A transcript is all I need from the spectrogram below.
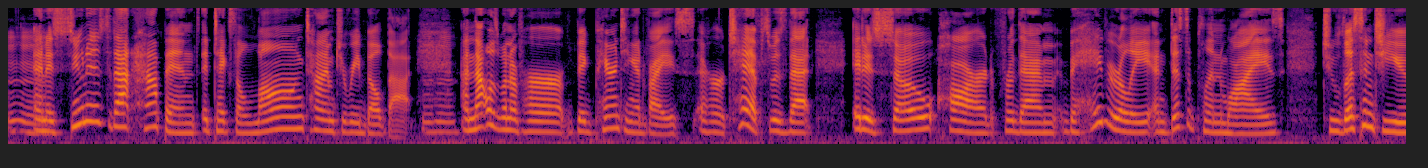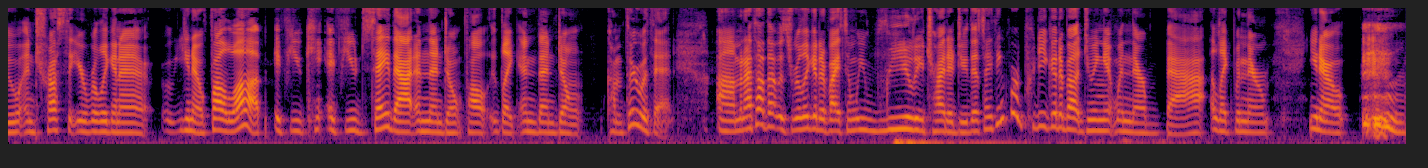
Mm-hmm. And as soon as that happens, it takes a long time to rebuild that. Mm-hmm. And that was one of her big parenting advice, her tips was that it is so hard for them behaviorally and discipline wise to listen to you and trust that you're really gonna you know follow up if you can if you say that and then don't follow like and then don't come through with it um, and I thought that was really good advice, and we really try to do this. I think we're pretty good about doing it when they're bad, like when they're, you know,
